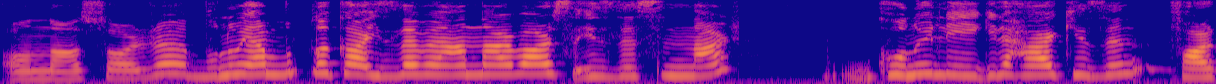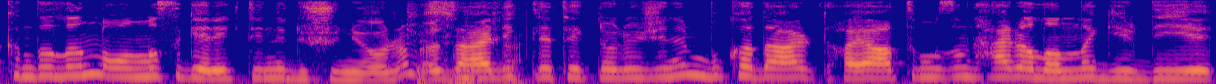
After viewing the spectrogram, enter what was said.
Ondan sonra bunu yani mutlaka izlemeyenler varsa izlesinler. Konuyla ilgili herkesin farkındalığının olması gerektiğini düşünüyorum. Kesinlikle. Özellikle teknolojinin bu kadar hayatımızın her alanına girdiği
